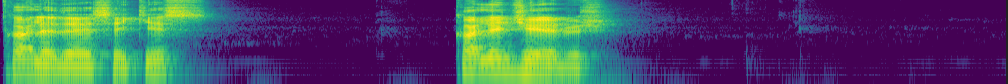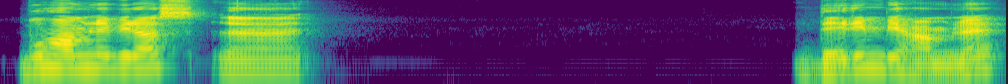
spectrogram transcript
kale D8, kale C1. Bu hamle biraz e, derin bir hamle.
